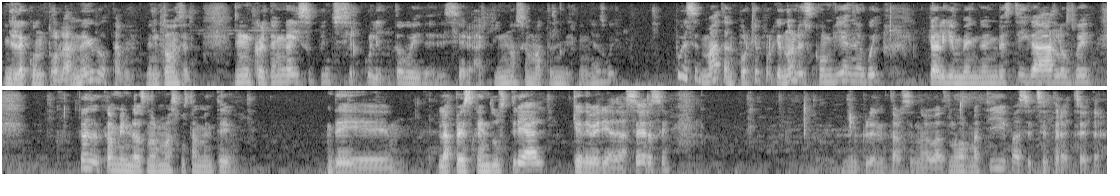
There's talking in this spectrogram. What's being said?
Y le contó la anécdota, güey. Entonces, mm, que tenga ahí su pinche circulito, güey, de decir, aquí no se matan delfines, güey. Pues se matan. ¿Por qué? Porque no les conviene, güey, que alguien venga a investigarlos, güey. Entonces cambien las normas justamente de la pesca industrial, que debería de hacerse. Implementarse nuevas normativas, etcétera, etcétera.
